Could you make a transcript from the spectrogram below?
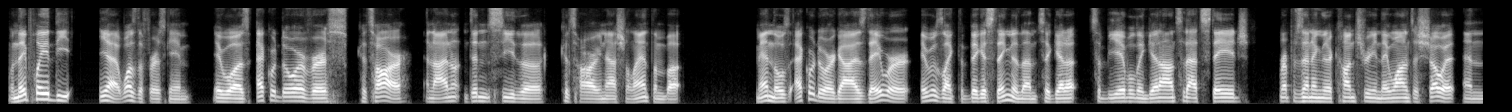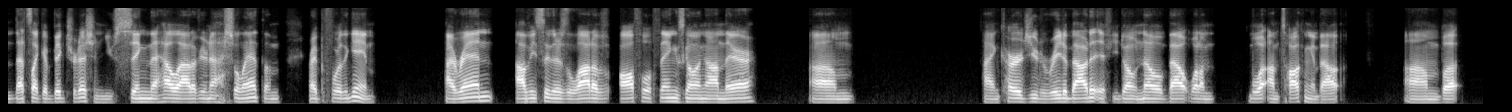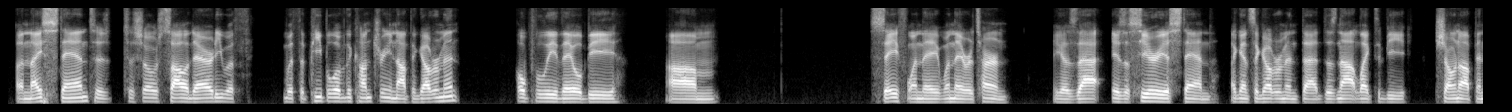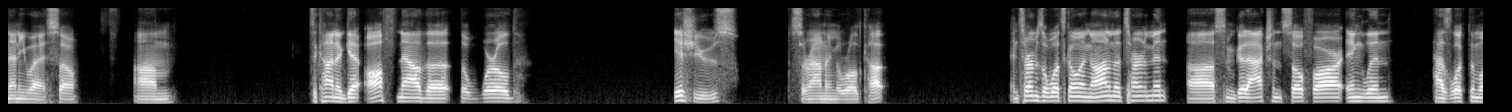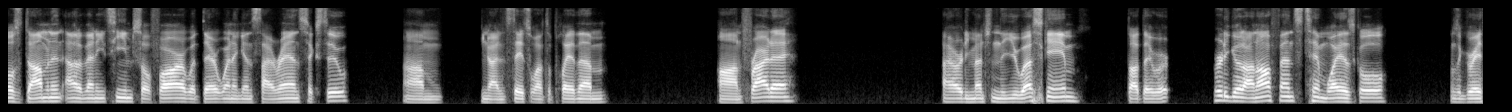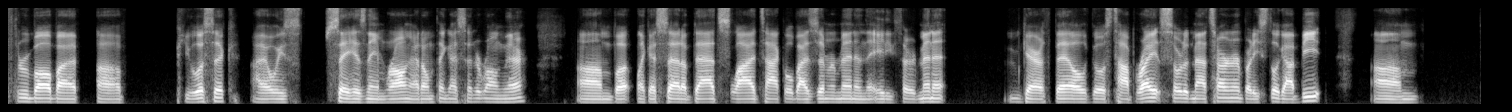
When they played the, yeah, it was the first game. It was Ecuador versus Qatar, and I don't didn't see the Qatari national anthem, but man, those Ecuador guys, they were, it was like the biggest thing to them to get it, to be able to get onto that stage representing their country, and they wanted to show it, and that's like a big tradition. You sing the hell out of your national anthem right before the game. Iran, obviously, there's a lot of awful things going on there. Um, I encourage you to read about it if you don't know about what I'm what I'm talking about. Um, but a nice stand to to show solidarity with with the people of the country and not the government. Hopefully, they will be um, safe when they when they return, because that is a serious stand against a government that does not like to be shown up in any way. So, um, to kind of get off now the the world issues surrounding the World Cup. In terms of what's going on in the tournament, uh, some good action so far. England has looked the most dominant out of any team so far with their win against Iran 6-2. Um, United States will have to play them on Friday. I already mentioned the US game. Thought they were pretty good on offense. Tim Weah's goal was a great through ball by uh Pulisic. I always say his name wrong. I don't think I said it wrong there. Um, but like I said, a bad slide tackle by Zimmerman in the 83rd minute. Gareth Bale goes top right. So did Matt Turner, but he still got beat. Um,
